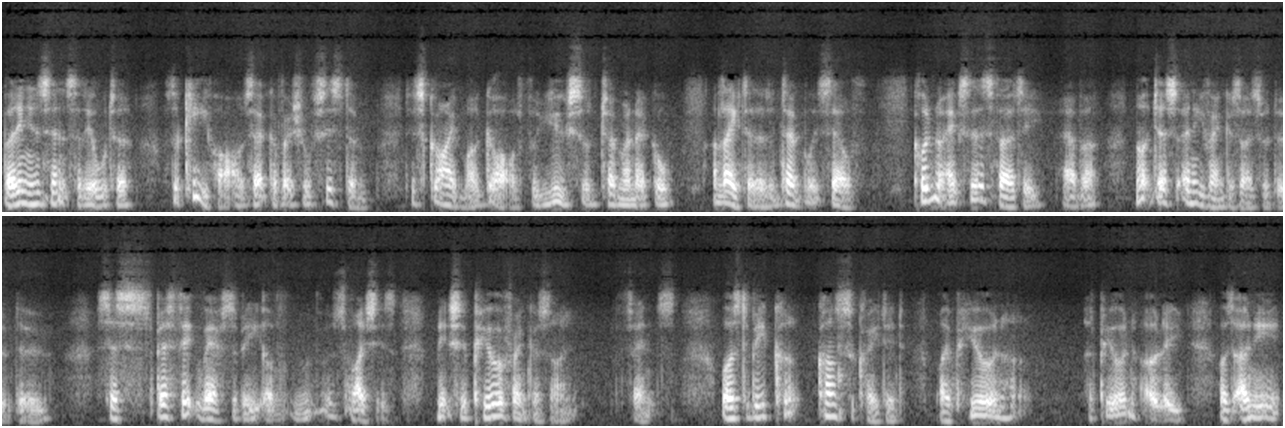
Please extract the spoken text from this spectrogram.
Burning incense to the altar was a key part of the sacrificial system described by God for use of the tabernacle and later the temple itself. According to Exodus 30, however, not just any frankincense would do. It's a specific recipe of spices mixed with pure frankincense was to be consecrated by pure and, as pure and holy was only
